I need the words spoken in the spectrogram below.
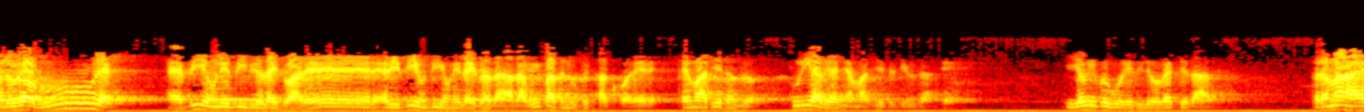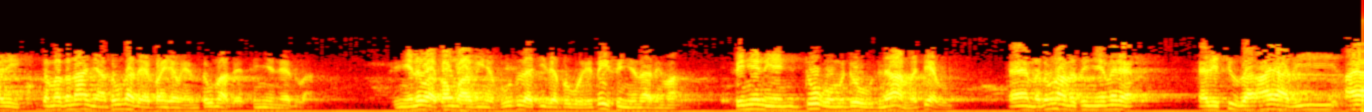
မလို့တော့ဘူးတဲ့အဲသိုံလေးသိပြီးလိုက်သွားတယ်တဲ့အဲဒီသိုံသိုံလေးလိုက်သွားတာဟာဝိပဿနာပိက္ခခေါ်တယ်တဲ့ဘယ်မှာဖြစ်တော့ဆိုကုရိယပြညာမှာဖြစ်တယ်ဒီဥစ္စာဒီယောဂီပုဂ္ဂိုလ်တွေဒီလိုပဲဖြစ်တာပဲပရမအဲဒီသမထနာညာသုံးသတ်တဲ့အပိုင်းရောက်ရင်သုံးသတ်တယ်ဆင်းရဲတယ်သူကဆင်းရဲတော့ကောင်းပါပြီနဲ့ဘုသူရရှိတဲ့ပုဂ္ဂိုလ်တွေသိဆင်းရဲတာတွေမှာဆင်းရဲနေရင်တိုးကုန်မတိုးဘူးနားမတက်ဘူး အဲမသုံးသတ်မဆင်းရဲမဲ့တဲ့အဲဒီရှုတာအားရပြီအားရ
